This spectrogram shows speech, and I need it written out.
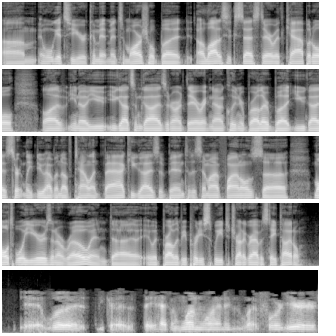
um, and we'll get to your commitment to Marshall, but a lot of success there with Capital. A lot of you know you you got some guys that aren't there right now, including your brother, but you guys certainly do have enough talent back. You guys have been to the semifinals uh, multiple years in a row, and uh, it would probably be pretty sweet to try to grab a state title. Yeah, it would because they haven't won one in what four years,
